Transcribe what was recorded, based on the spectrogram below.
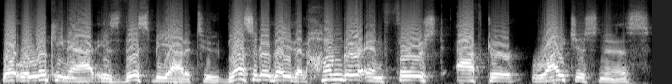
what we're looking at is this beatitude. Blessed are they that hunger and thirst after righteousness,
